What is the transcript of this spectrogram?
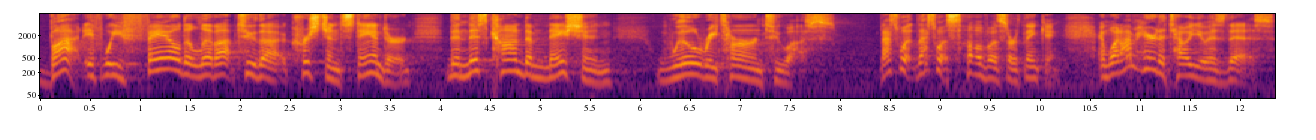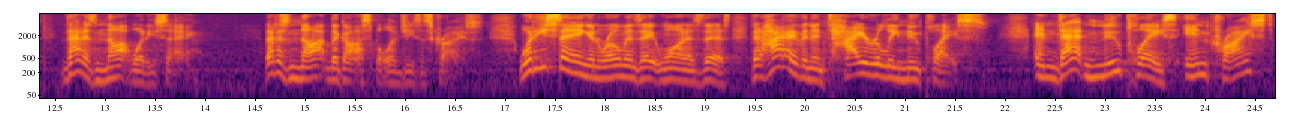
but if we fail to live up to the Christian standard, then this condemnation will return to us. That's what, that's what some of us are thinking. And what I'm here to tell you is this that is not what he's saying. That is not the gospel of Jesus Christ. What he's saying in Romans 8 1 is this that I have an entirely new place. And that new place in Christ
